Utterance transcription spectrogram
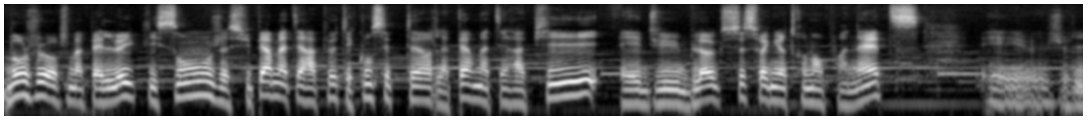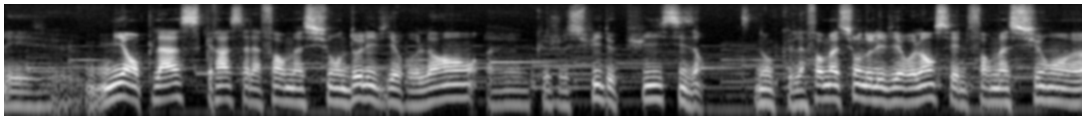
Bonjour, je m'appelle Loïc Plisson, je suis permathérapeute et concepteur de la permathérapie et du blog se autrement.net et je l'ai mis en place grâce à la formation d'Olivier Roland euh, que je suis depuis 6 ans. Donc la formation d'Olivier Roland, c'est une formation euh,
